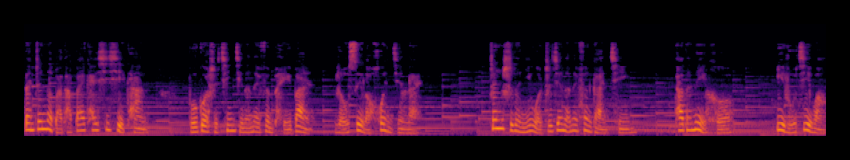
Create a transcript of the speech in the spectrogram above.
但真的把它掰开细细看，不过是亲情的那份陪伴揉碎了混进来。真实的你我之间的那份感情，它的内核一如既往，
